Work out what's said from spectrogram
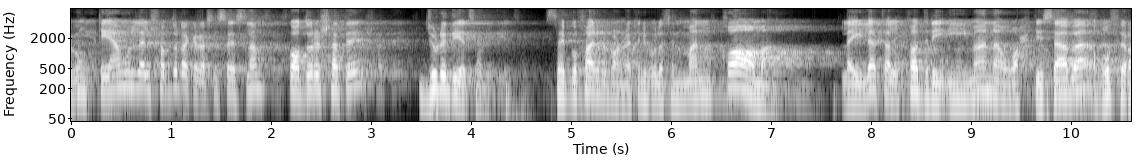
এবং কেয়ামুল্লাহ শব্দটাকে রাসুসাহ ইসলাম কদরের সাথে জুড়ে দিয়েছেন। সাই বুখারের বর্ণায় তিনি বলেছেন, মান কমা লাইলাতাল কদরি ঈমানা ওয়াহতিসাবা গফির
